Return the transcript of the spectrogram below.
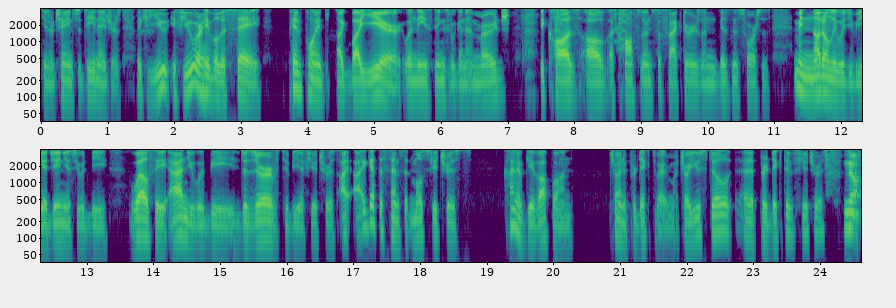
you know, change the teenagers. Like if you if you were able to say pinpoint like by year when these things were going to emerge because of a confluence of factors and business forces. I mean not only would you be a genius you would be wealthy and you would be deserve to be a futurist. I, I get the sense that most futurists kind of give up on trying to predict very much. Are you still a predictive futurist? No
